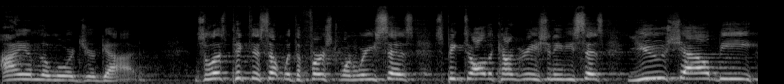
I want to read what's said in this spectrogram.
I am the Lord your God. So let's pick this up with the first one where he says, Speak to all the congregation, and he says, You shall be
